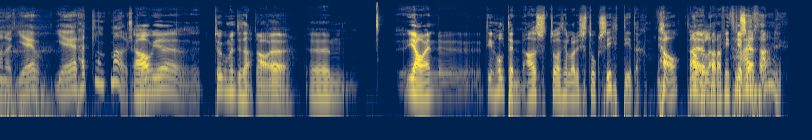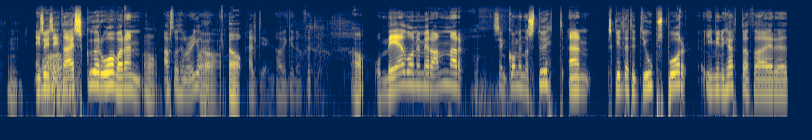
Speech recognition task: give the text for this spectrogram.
þannig að ég, ég er Hellund maður sko. Já, ég tökum undir það. Já, um, Já, en uh, Dín Holden aðstofa þjálfari stók sitt í dag. Já, Það er bara fínt sér er það. þannig. Mm. eins og ég segi, það er skör ofar en Já, afstóðþjálfari Jó, Já. já, held ég að við getum fullu já, og með honum er annar sem kom hérna stutt en skildi eftir djúb spór í mínu hjarta það er uh,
